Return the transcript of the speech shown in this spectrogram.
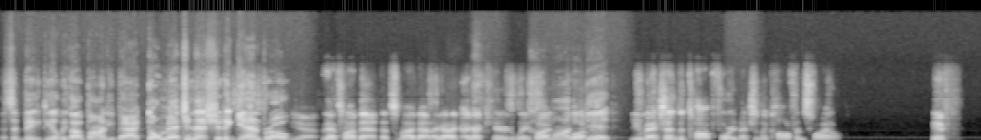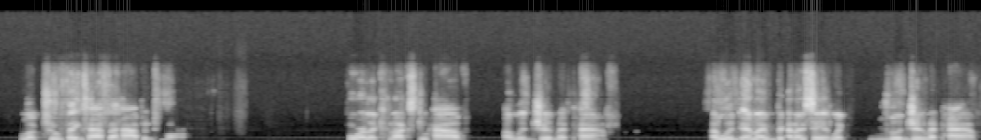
That's a big deal. We got Bondi back. Don't mention that shit again, bro. Yeah, that's my bad. That's my bad. I got I got carried away. Come but on, you did. You mentioned the top four. You mentioned the conference final. If look, two things have to happen tomorrow for the Canucks to have a legitimate path, a leg- and I and I say it like legitimate path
